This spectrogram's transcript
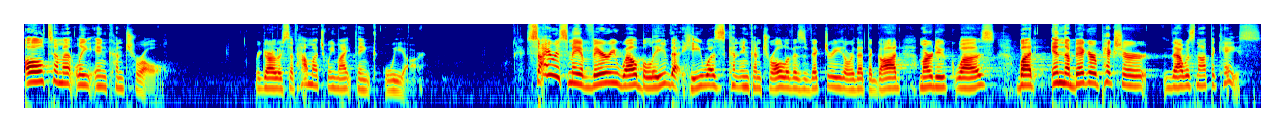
ultimately in control, regardless of how much we might think we are. Cyrus may have very well believed that he was in control of his victory or that the god Marduk was, but in the bigger picture, that was not the case.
